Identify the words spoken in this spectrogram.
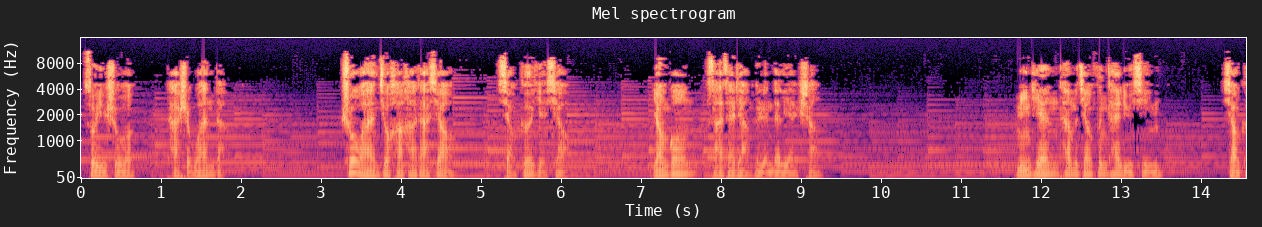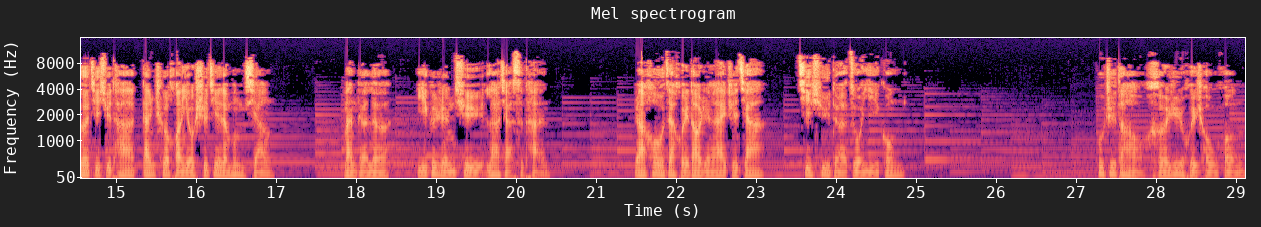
所以说他是弯的。说完就哈哈大笑，小哥也笑，阳光洒在两个人的脸上。明天他们将分开旅行，小哥继续他单车环游世界的梦想，曼德勒一个人去拉贾斯坦，然后再回到仁爱之家，继续的做义工。不知道何日会重逢。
